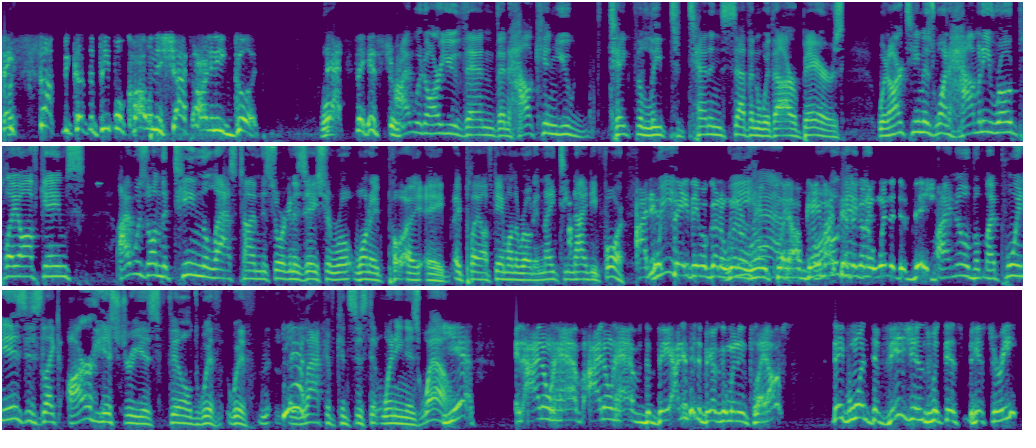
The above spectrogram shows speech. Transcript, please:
They suck because the people calling the shots aren't any good. Well, That's the history. I would argue then then how can you take the leap to 10 and 7 with our Bears when our team has won how many road playoff games? I was on the team the last time this organization won a, a, a, a playoff game on the road in 1994. I didn't We- say they were going to win a road playoff game. I Okay, said they're going to win the division. I know, but my point is, is like our history is filled with with a lack of consistent winning as well. Yes, and I don't have I don't have the Bears. I didn't say the Bears are going to win in the playoffs. They've won divisions with this history.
